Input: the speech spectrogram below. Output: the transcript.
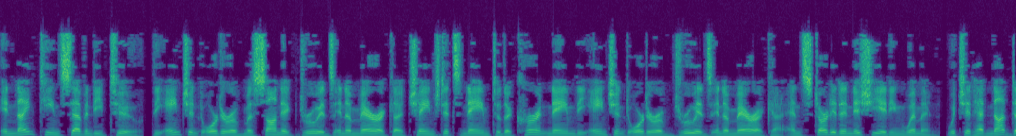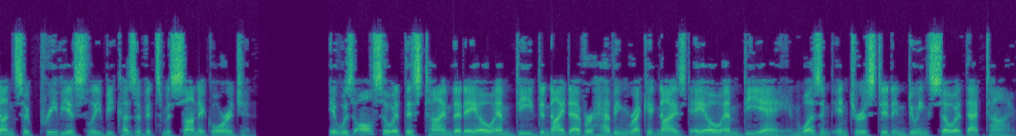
In 1972, the Ancient Order of Masonic Druids in America changed its name to the current name the Ancient Order of Druids in America and started initiating women, which it had not done so previously because of its Masonic origin. It was also at this time that AOMD denied ever having recognized AOMDA and wasn't interested in doing so at that time.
